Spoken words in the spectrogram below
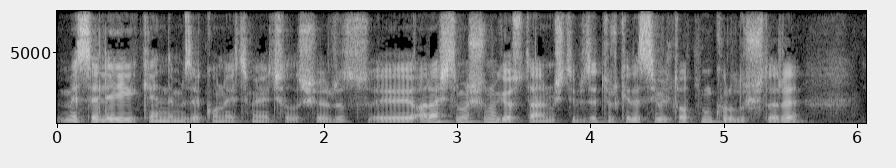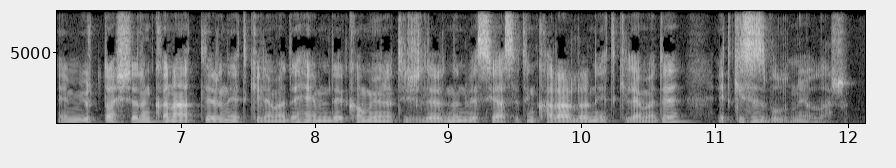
meseleyi kendimize konu etmeye çalışıyoruz. Ee, araştırma şunu göstermişti bize. Türkiye'de sivil toplum kuruluşları hem yurttaşların kanaatlerini etkilemede hem de kamu yöneticilerinin ve siyasetin kararlarını etkilemede etkisiz bulunuyorlar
